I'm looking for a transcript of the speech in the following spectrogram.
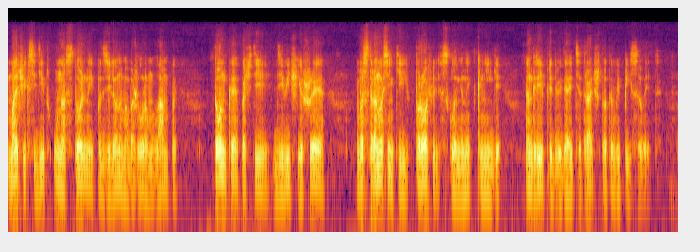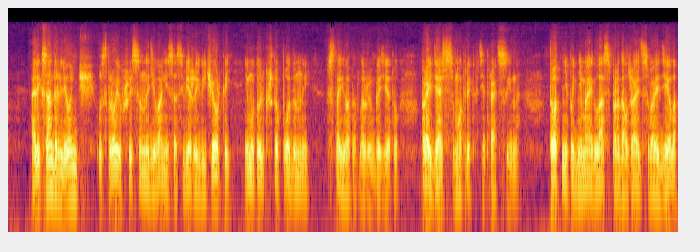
мальчик сидит у настольной под зеленым абажуром лампы, тонкая, почти девичья шея, востроносенький профиль склонены к книге. Андрей придвигает тетрадь, что-то выписывает. Александр Леонидович, устроившийся на диване со свежей вечеркой, ему только что поданный, встает, отложив газету. Пройдясь, смотрит в тетрадь сына. Тот, не поднимая глаз, продолжает свое дело,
